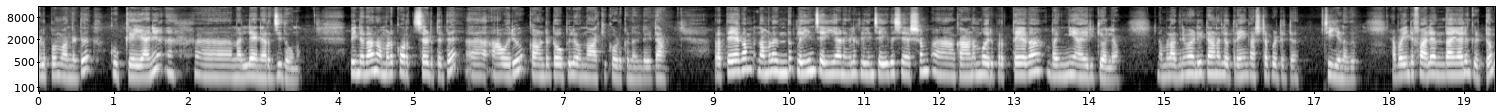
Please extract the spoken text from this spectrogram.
എളുപ്പം വന്നിട്ട് കുക്ക് ചെയ്യാൻ നല്ല എനർജി തോന്നും. പിന്നെ ഇതാ നമ്മൾ കുറച്ചെടുത്തിട്ട് ആ ഒരു കൗണ്ടർ ടോപ്പിൽ ഒന്നാക്കി കൊടുക്കുന്നുണ്ട് കേട്ടോ പ്രത്യേകം നമ്മൾ എന്ത് ക്ലീൻ ചെയ്യുകയാണെങ്കിലും ക്ലീൻ ചെയ്ത ശേഷം കാണുമ്പോൾ ഒരു പ്രത്യേക ഭംഗിയായിരിക്കുമല്ലോ നമ്മൾ അതിന് വേണ്ടിയിട്ടാണല്ലോ ഇത്രയും കഷ്ടപ്പെട്ടിട്ട് ചെയ്യണത്. അപ്പോൾ അതിന്റെ ഫലം എന്തായാലും കിട്ടും.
